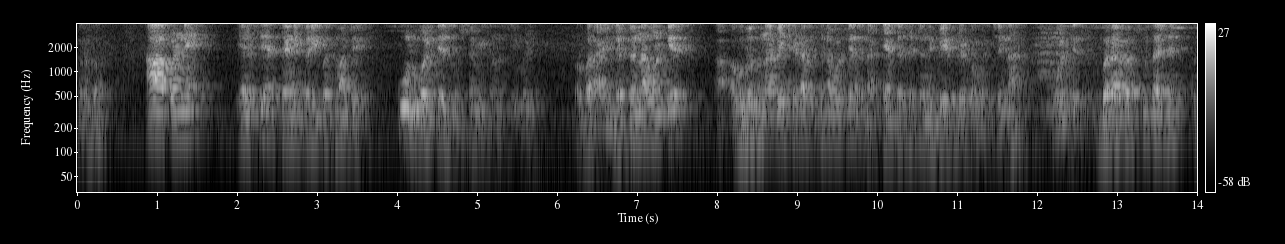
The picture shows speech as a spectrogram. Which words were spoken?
બરોબર? આ આપણને એલસીઆર શ્રેણી પરિપથ માટે કુલ વોલ્ટેજનું સમીકરણ છે મળ્યું. બરોબર? આ ઇન્ડક્ટરના વોલ્ટેજ, આ અવરોધના બે છેડા વચ્ચેના વોલ્ટેજ અને કેપેસિટરની બે પ્લેટો વચ્ચેના વોલ્ટેજ. બરાબર શું થાય છે? તો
